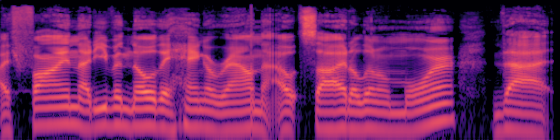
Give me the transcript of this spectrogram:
I find that even though they hang around the outside a little more, that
